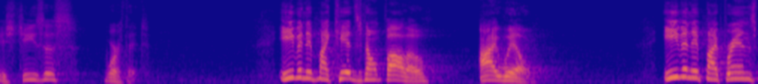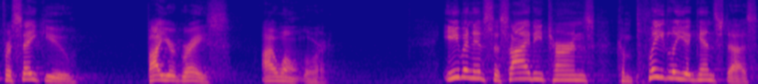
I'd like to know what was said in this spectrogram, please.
Is Jesus worth it? Even if my kids don't follow, I will. Even if my friends forsake you, by your grace, I won't, Lord. Even if society turns completely against us,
